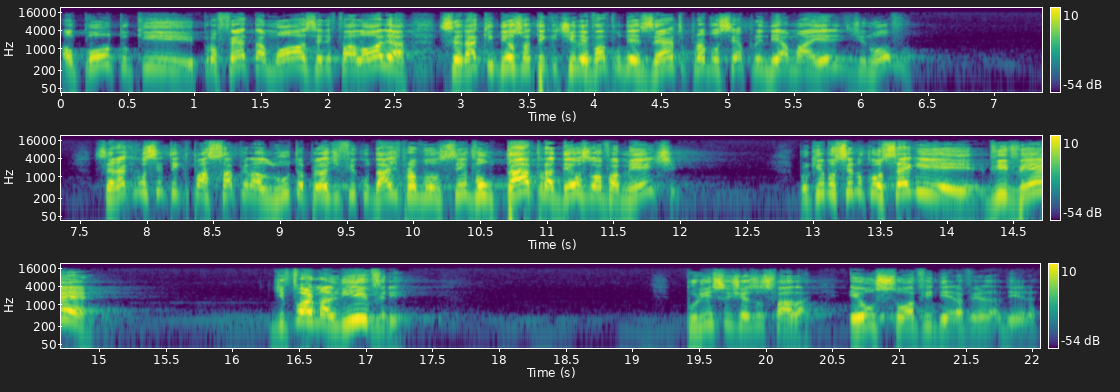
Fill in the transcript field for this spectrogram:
ao ponto que o profeta Amós, ele fala: Olha, será que Deus vai ter que te levar para o deserto para você aprender a amar Ele de novo? Será que você tem que passar pela luta, pela dificuldade para você voltar para Deus novamente? Porque você não consegue viver de forma livre. Por isso Jesus fala: Eu sou a videira verdadeira.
